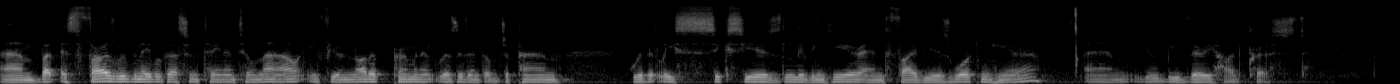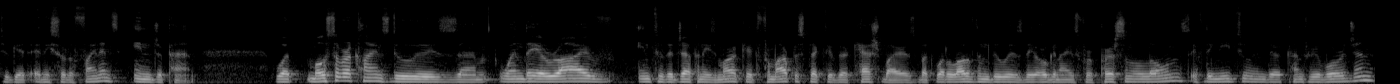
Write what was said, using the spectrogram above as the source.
Um, but as far as we've been able to ascertain until now, if you're not a permanent resident of Japan with at least six years living here and five years working here, um, you'll be very hard pressed to get any sort of finance in Japan. What most of our clients do is um, when they arrive into the Japanese market, from our perspective, they're cash buyers, but what a lot of them do is they organize for personal loans if they need to in their country of origin.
